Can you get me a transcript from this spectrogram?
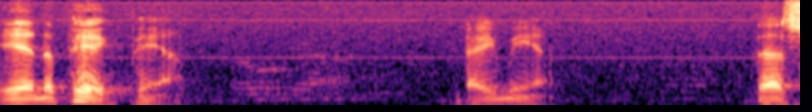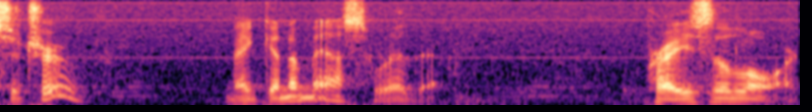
in a pig pen. Amen. That's the truth. Making a mess with it. Praise the Lord.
